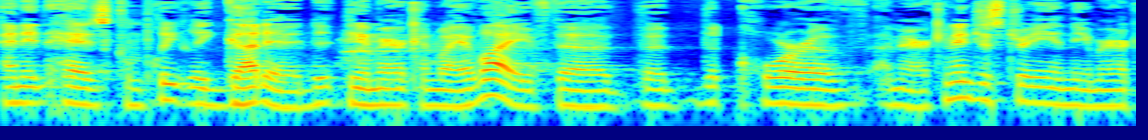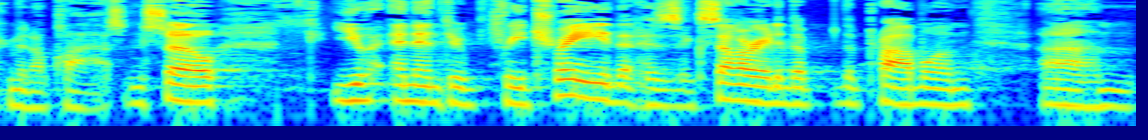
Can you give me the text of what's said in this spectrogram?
and it has completely gutted the American way of life, the, the, the core of American industry and the American middle class. And so, you, and then through free trade that has accelerated the, the problem. Um,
